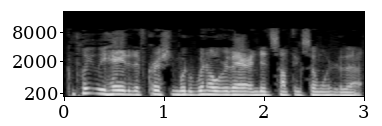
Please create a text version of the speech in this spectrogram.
completely hate it if Christian Wood win over there and did something similar to that.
